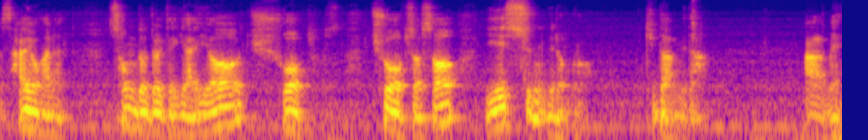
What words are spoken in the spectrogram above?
사용하는 성도들 되게 하여 주옵소서 예수님 이름으로 기도합니다. 아멘.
